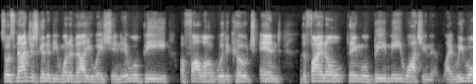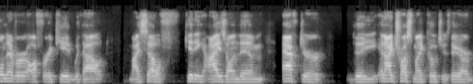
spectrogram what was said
So it's not just going to be one evaluation. It will be a follow up with a coach. And the final thing will be me watching them. Like we will never offer a kid without myself getting eyes on them after the, and I trust my coaches. They are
